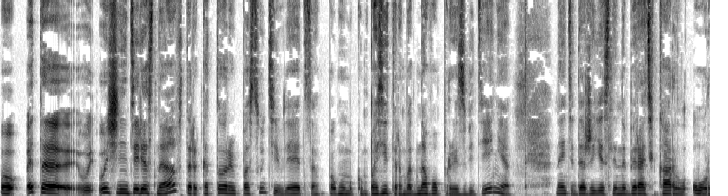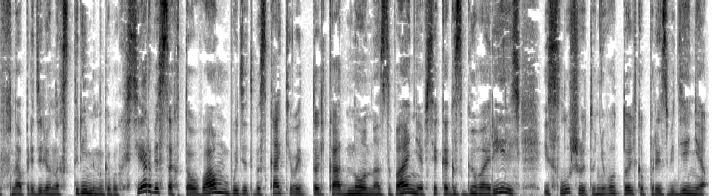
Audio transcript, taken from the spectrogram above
Это очень интересный автор, который, по сути, является, по-моему, композитором одного произведения. Знаете, даже если набирать Карл Орф на определенных стриминговых сервисах, то вам будет выскакивать только одно название. Все как сговорились и слушают у него только произведение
